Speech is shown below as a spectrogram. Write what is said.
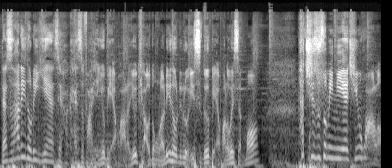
但是它里头的颜色哈开始发现有变化了，有跳动了，里头的内饰都有变化了。为什么？它其实说明年轻化了。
